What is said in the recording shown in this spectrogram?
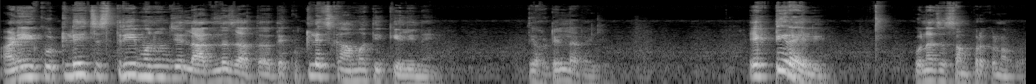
आणि कुठलीच स्त्री म्हणून जे लादलं जातं ते कुठलेच कामं ती केली नाही. ती हॉटेलला राहिली. एकटी राहिली. कोणाचा संपर्क नको.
